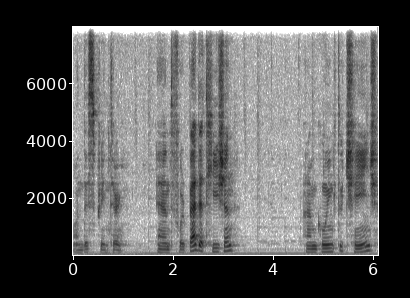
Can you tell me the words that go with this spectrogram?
on this printer. And for bed adhesion, I'm going to change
